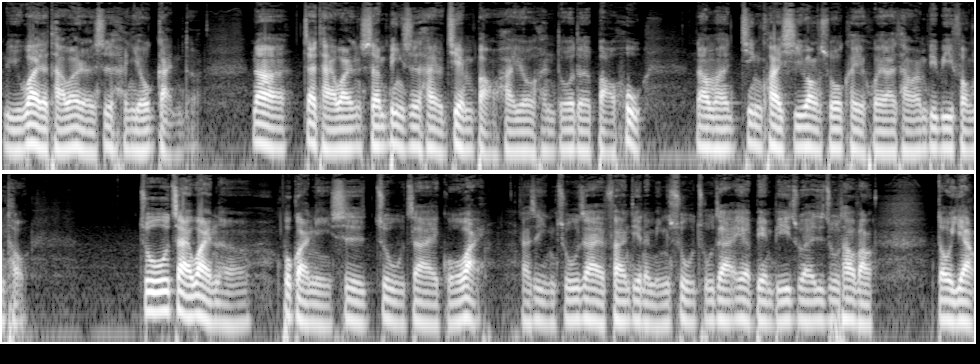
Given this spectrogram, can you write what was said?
旅外的台湾人是很有感的。那在台湾生病是还有健保，还有很多的保护。那我们尽快希望说可以回来台湾避避风头。租屋在外呢，不管你是住在国外，还是你租在饭店的民宿，住在 Airbnb，住在日租套房，都一样。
